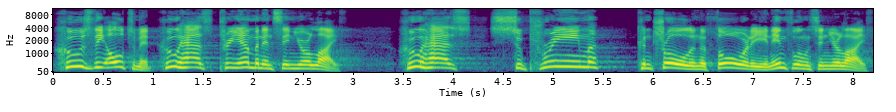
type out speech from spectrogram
who's the ultimate? Who has preeminence in your life? Who has supreme control and authority and influence in your life?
